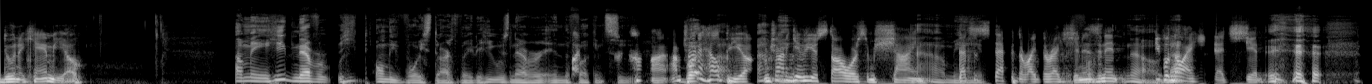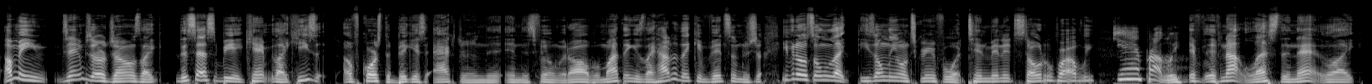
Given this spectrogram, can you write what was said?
doing a cameo? I mean, he never he only voiced Darth Vader. He was never in the fucking suit. I'm trying But, to help you. uh, I'm I trying to give you Star Wars some shine. I That's a step in the right direction, isn't it? No, People know I hate that shit. I mean, James Earl Jones, like this has to be a camp. Like he's of course the biggest actor in the in this film at all. But my thing is like, how do they convince him to show? Even though it's only like he's only on screen for what ten minutes total, probably Yeah, probably. if if not less than that. Like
